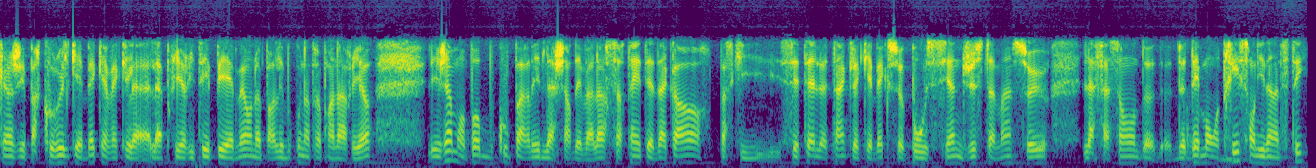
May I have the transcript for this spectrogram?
quand j'ai parcouru le Québec avec la, priorité PME, on a parlé beaucoup d'entrepreneuriat. Les gens m'ont pas beaucoup parlé de la charte des valeurs. Certains étaient d'accord parce que c'était le temps que le Québec se positionne justement sur la façon de, démontrer son identité.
